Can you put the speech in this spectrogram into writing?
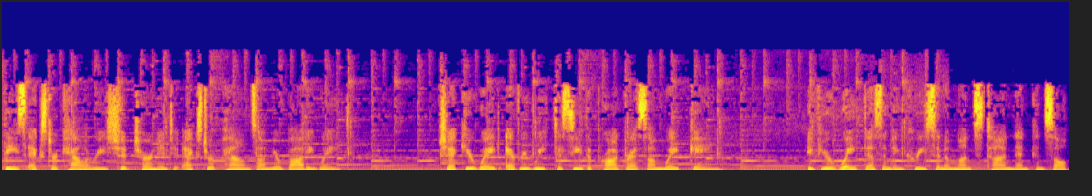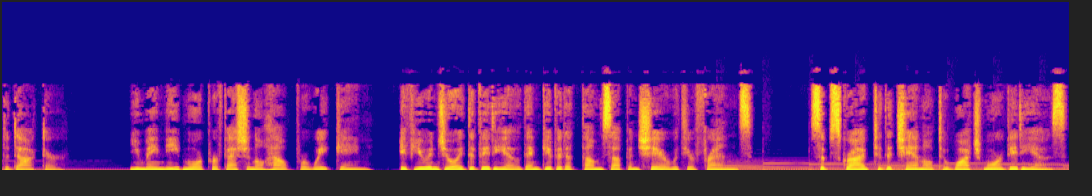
These extra calories should turn into extra pounds on your body weight. Check your weight every week to see the progress on weight gain. If your weight doesn't increase in a month's time, then consult a doctor. You may need more professional help for weight gain. If you enjoyed the video, then give it a thumbs up and share with your friends. Subscribe to the channel to watch more videos.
